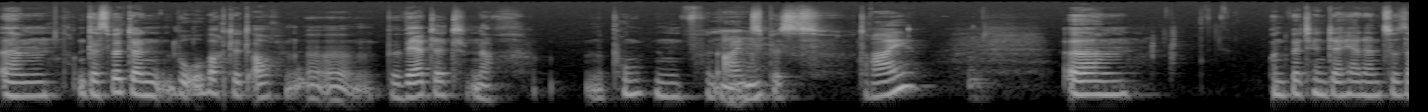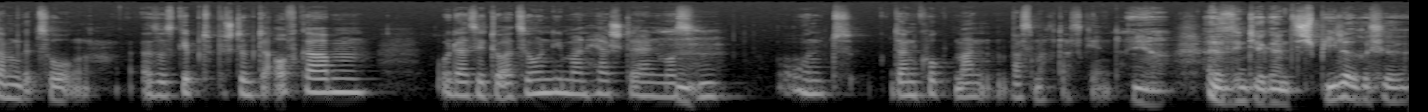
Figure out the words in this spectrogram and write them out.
Ähm, und das wird dann beobachtet, auch äh, bewertet nach Punkten von mhm. 1 bis 3 ähm, und wird hinterher dann zusammengezogen. Also es gibt bestimmte Aufgaben oder Situationen, die man herstellen muss. Mhm. Und dann guckt man, was macht das Kind. Ja, also es sind ja ganz spielerische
